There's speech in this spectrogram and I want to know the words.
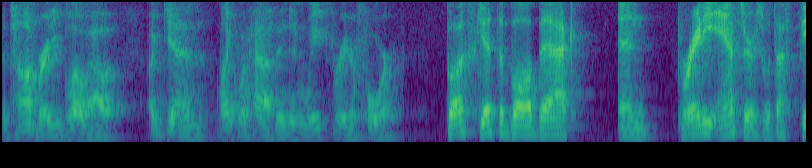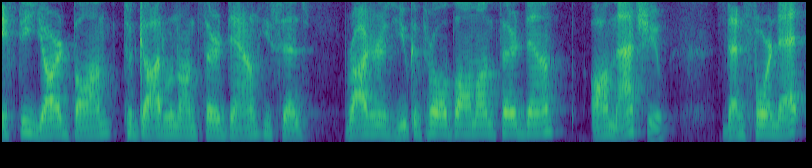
a Tom Brady blowout again, like what happened in week three or four. Bucks get the ball back, and Brady answers with a 50 yard bomb to Godwin on third down. He says, Rodgers, you can throw a bomb on third down. I'll match you. Then Fournette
